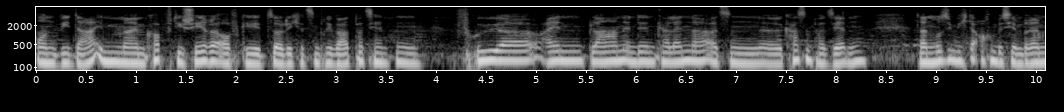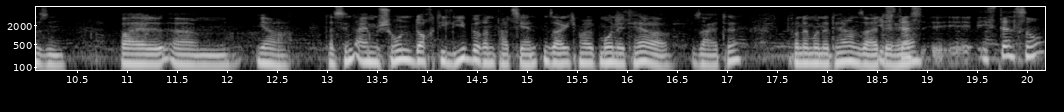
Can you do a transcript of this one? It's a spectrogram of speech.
und wie da in meinem Kopf die Schere aufgeht, sollte ich jetzt einen Privatpatienten früher einplanen in den Kalender als einen äh, Kassenpatienten, dann muss ich mich da auch ein bisschen bremsen. Weil, ähm, ja, das sind einem schon doch die lieberen Patienten, sage ich mal, monetärer Seite von der monetären Seite ist her. Das, äh, ist das so?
